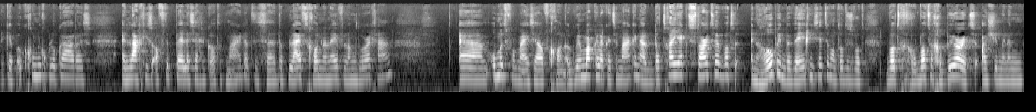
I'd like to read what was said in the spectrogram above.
ik heb ook genoeg blokkades en laagjes af te pellen, zeg ik altijd maar. Dat, is, uh, dat blijft gewoon een leven lang doorgaan. Um, om het voor mijzelf gewoon ook weer makkelijker te maken. Nou, dat traject starten, wat, een hoop in beweging zetten. Want dat is wat, wat, wat er gebeurt als je met een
